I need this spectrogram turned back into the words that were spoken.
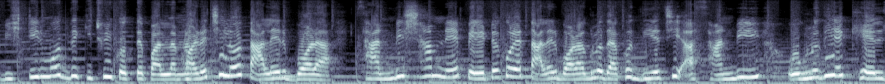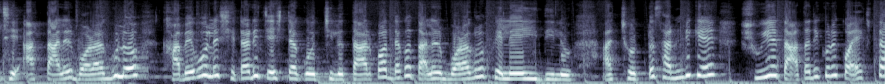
বৃষ্টির মধ্যে কিছুই করতে পারলাম না। ছিল তালের বড়া। সানবির সামনে প্লেটে করে তালের বড়াগুলো দেখো দিয়েছি আর সানবি ওগুলো দিয়ে খেলছে। আর তালের বড়াগুলো খাবে বলে সেটারই চেষ্টা করছিল। তারপর দেখো তালের বড়াগুলো ফেলেই দিল। আর ছোট্ট সানবিকে শুয়ে তাড়াতাড়ি করে কয়েকটা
